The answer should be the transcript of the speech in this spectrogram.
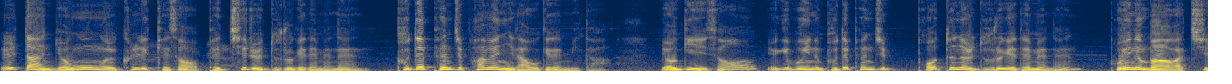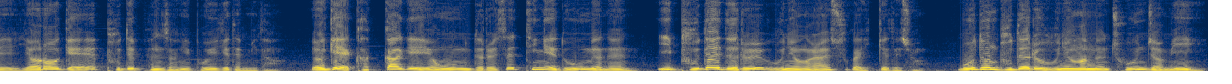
일단 영웅을 클릭해서 배치를 누르게 되면은 부대 편집 화면이 나오게 됩니다. 여기서 여기 보이는 부대 편집 버튼을 누르게 되면은 보이는 바와 같이 여러 개의 부대 편성이 보이게 됩니다. 여기에 각각의 영웅들을 세팅해 놓으면은 이 부대들을 운영을 할 수가 있게 되죠. 모든 부대를 운영하면 좋은 점이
